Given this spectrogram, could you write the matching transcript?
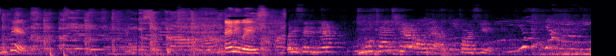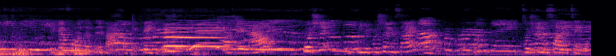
Who cares? Anyways, What are you sitting there? Move that chair over there towards you. Be careful with the back. Okay, thank you. Okay, now push it. Can you push it inside? Push it inside the table.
